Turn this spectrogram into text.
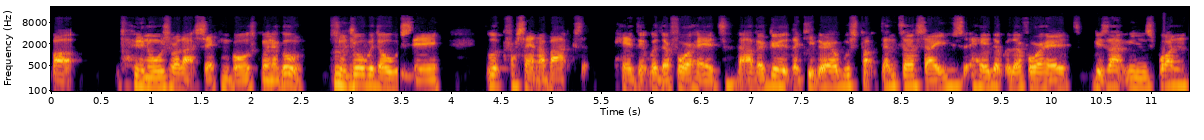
but who knows where that second ball is going to go. So mm-hmm. Joe would always say, look for centre backs that head it with their forehead, that have a good, that keep their elbows tucked into their sides, head it with their forehead, because that means one,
